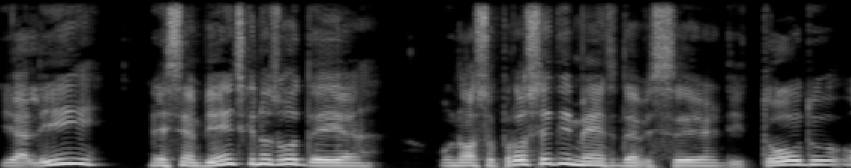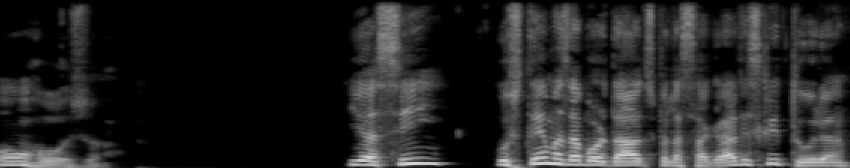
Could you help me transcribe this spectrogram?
E ali, nesse ambiente que nos rodeia, o nosso procedimento deve ser de todo honroso. E assim, os temas abordados pela Sagrada Escritura,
